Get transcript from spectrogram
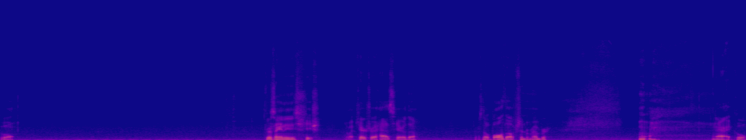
Cool. First thing I need to character has hair, though. There's no bald option, remember? Alright, cool.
